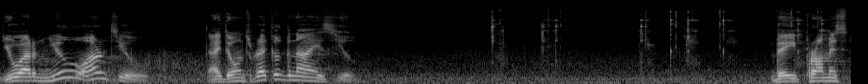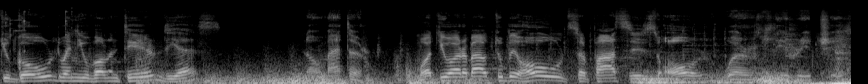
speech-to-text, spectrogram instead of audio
You are new, aren't you? I don't recognize you. They promised you gold when you volunteered, yes? No matter. What you are about to behold surpasses all worldly riches.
